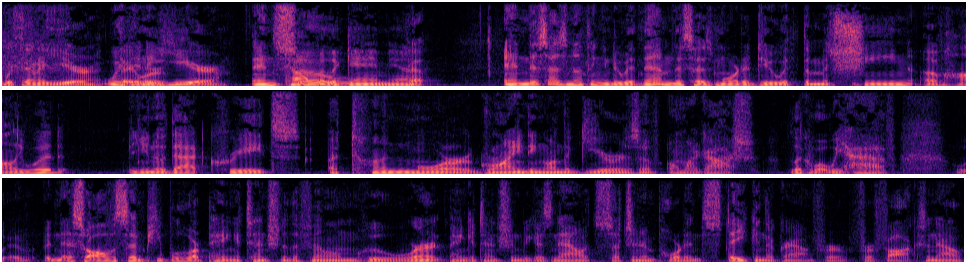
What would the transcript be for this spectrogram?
Within a year. within were, a year, and Top so of the game, yeah. Yep. and this has nothing to do with them. This has more to do with the machine of Hollywood. You know, that creates a ton more grinding on the gears of, oh my gosh, look at what we have. So all of a sudden, people who are paying attention to the film who weren't paying attention because now it's such an important stake in the ground for, for Fox, and now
